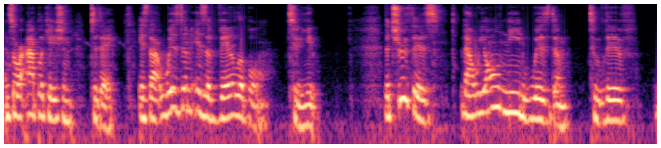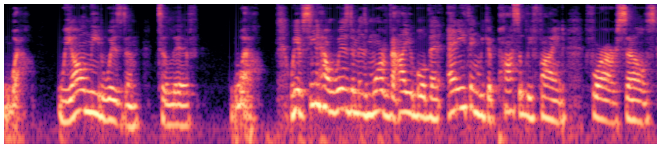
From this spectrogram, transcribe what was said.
And so, our application today is that wisdom is available to you. The truth is that we all need wisdom to live well. We all need wisdom to live well. We have seen how wisdom is more valuable than anything we could possibly find for ourselves,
